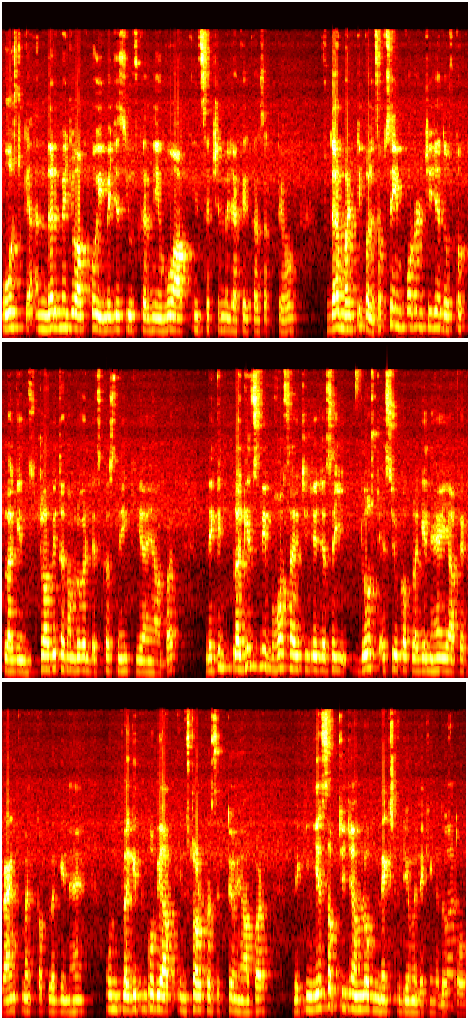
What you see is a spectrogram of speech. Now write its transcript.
पोस्ट के अंदर में जो आपको इमेजेस यूज़ करनी है, वो आप इन सेक्शन में जाके कर सकते हो। सो देर मल्टीपल सबसे इंपॉर्टेंट चीज़ है दोस्तों प्लगइन्स जो अभी तक हम लोगों ने डिस्कस नहीं किया है यहाँ पर। लेकिन प्लगइन्स भी बहुत सारी चीज़ें जैसे योस्ट एस का प्लगइन है या फिर रैंक मैथ का प्लगइन है उन प्लगइन को भी आप इंस्टॉल कर सकते हो यहाँ पर। लेकिन ये सब चीज़ें हम लोग नेक्स्ट वीडियो में देखेंगे दोस्तों।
